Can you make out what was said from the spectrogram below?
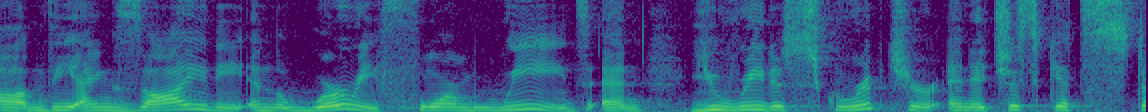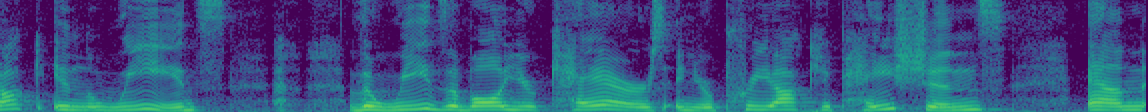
Um, the anxiety and the worry form weeds, and you read a scripture and it just gets stuck in the weeds, the weeds of all your cares and your preoccupations, and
